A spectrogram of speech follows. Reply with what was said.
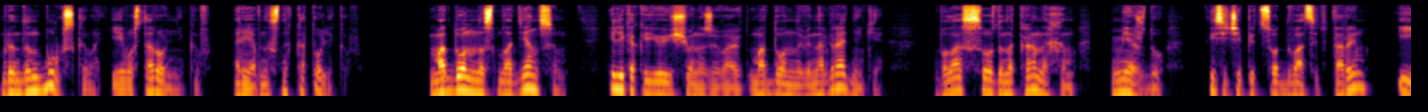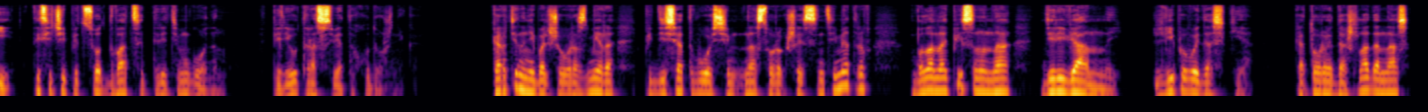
Бранденбургского и его сторонников, ревностных католиков. Мадонна с младенцем, или, как ее еще называют, Мадонна-виноградники, была создана Кранахом между 1522 и 1523 годом, в период рассвета художника. Картина небольшого размера 58 на 46 сантиметров была написана на деревянной, липовой доске, которая дошла до нас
